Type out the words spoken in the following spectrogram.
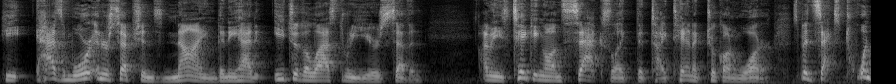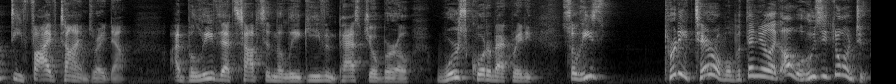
He has more interceptions, nine, than he had each of the last three years, seven. I mean, he's taking on sacks like the Titanic took on water. It's been sacked 25 times right now. I believe that's tops in the league, even past Joe Burrow. Worst quarterback rating. So he's pretty terrible. But then you're like, oh, well, who's he throwing to?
